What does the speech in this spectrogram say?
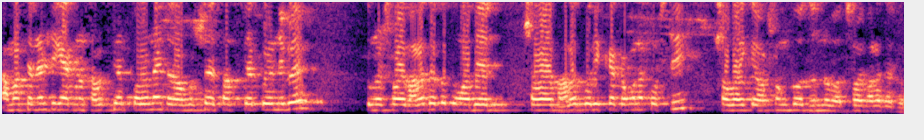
আমার চ্যানেলটিকে এখনও সাবস্ক্রাইব করো নাই, তারা অবশ্যই সাবস্ক্রাইব করে নেবে। তোমরা সবাই ভালো থাকো, তোমাদের সবাই ভালো পরীক্ষা কামনা করছি। সবাইকে অসংখ্য ধন্যবাদ। সবাই ভালো থাকো।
